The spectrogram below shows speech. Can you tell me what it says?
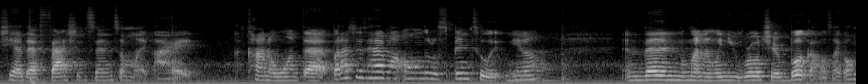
she had that fashion sense. I'm like, all right, kind of want that, but I just had my own little spin to it, you know. And then when when you wrote your book, I was like, oh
